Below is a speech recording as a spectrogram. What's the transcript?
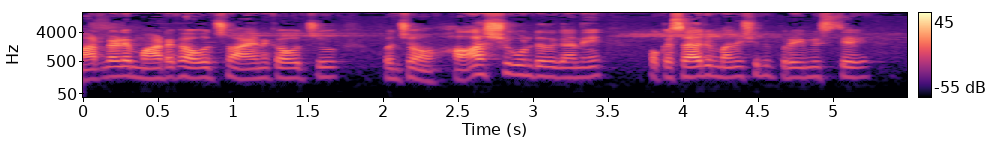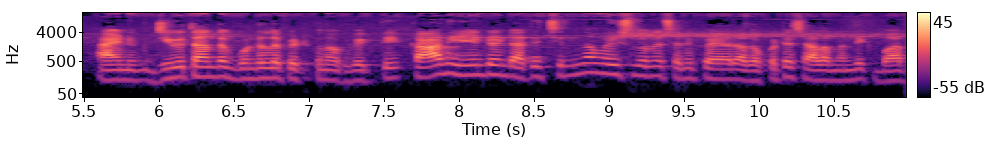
మాట్లాడే మాట కావచ్చు ఆయన కావచ్చు కొంచెం హాష్గా ఉంటుంది కానీ ఒకసారి మనిషిని ప్రేమిస్తే ఆయన జీవితాంతం గుండెల్లో పెట్టుకున్న ఒక వ్యక్తి. కానీ ఏంటంటే అతి చిన్న వయసులోనే చనిపోయారు. అదొకటే చాలా మందికి బాధ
